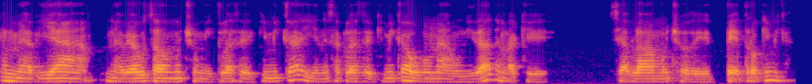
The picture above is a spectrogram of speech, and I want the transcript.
me había, me había gustado mucho mi clase de química y en esa clase de química hubo una unidad en la que se hablaba mucho de petroquímica.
